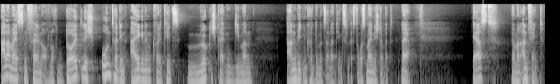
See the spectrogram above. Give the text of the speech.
allermeisten Fällen auch noch deutlich unter den eigenen Qualitätsmöglichkeiten, die man anbieten könnte mit seiner Dienstleistung. Was meine ich damit? Naja, erst wenn man anfängt,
